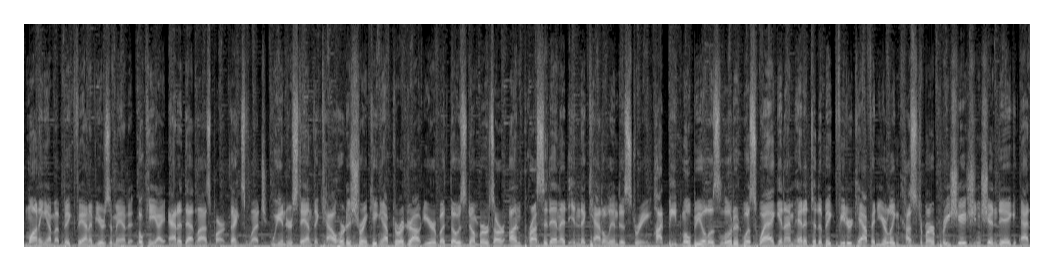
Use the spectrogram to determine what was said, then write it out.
Monte, I'm a big fan of yours, Amanda. Okay, I added that last part. Thanks, Fletch. We understand the cow herd is shrinking after a drought year, but those numbers are unprecedented in the cattle industry. Hot Beat Mobile is loaded with swag, and I'm headed to the big feeder calf and yearling customer appreciation shindig at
